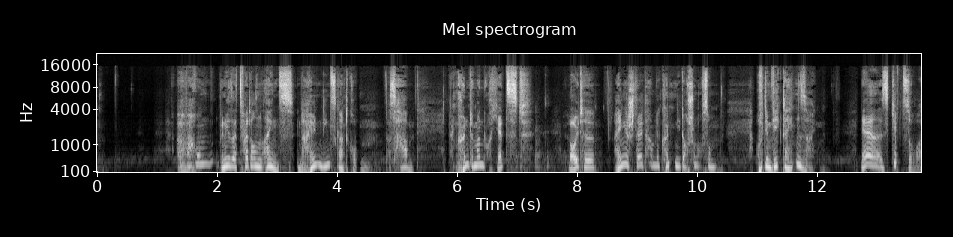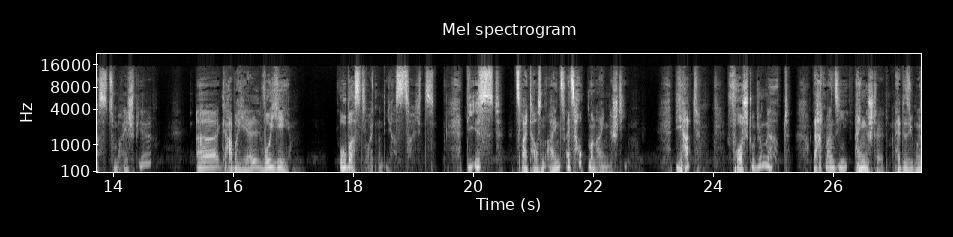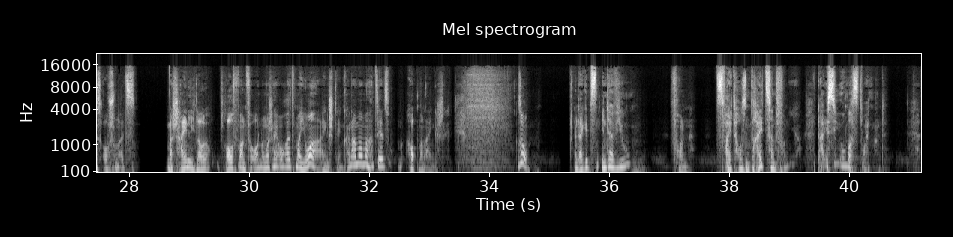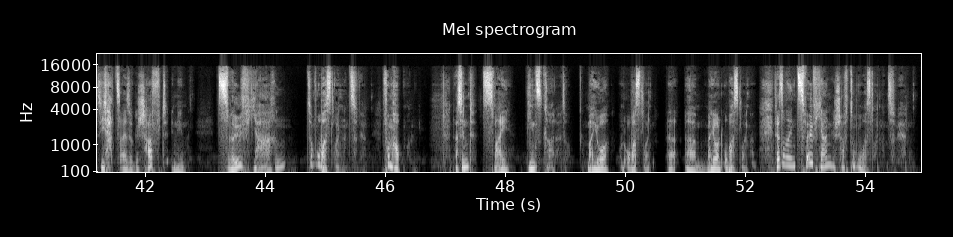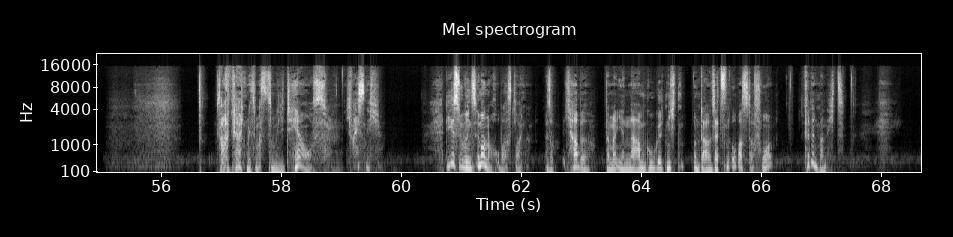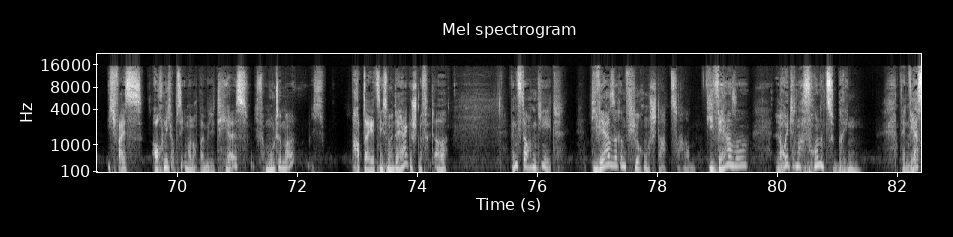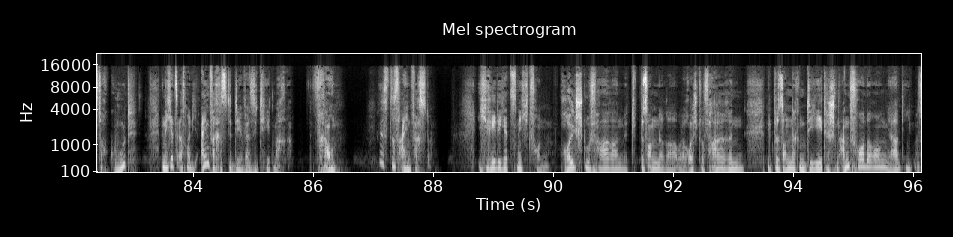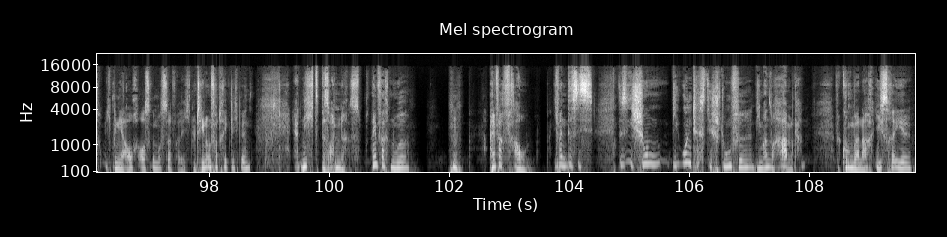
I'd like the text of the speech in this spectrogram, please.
Aber warum, wenn ihr seit 2001 in allen Dienstgradgruppen das haben, dann könnte man doch jetzt Leute eingestellt haben, dann könnten die doch schon auf so einem, auf dem Weg dahin sein. Ja, es gibt sowas. Zum Beispiel äh, Gabrielle Voyer, Oberstleutnant ihres Zeichens. Die ist 2001 als Hauptmann eingestiegen. Die hat Vorstudium gehabt. Da hat man sie eingestellt. Man hätte sie übrigens auch schon als wahrscheinlich laut Laufbahnverordnung wahrscheinlich auch als Major einstellen können, aber man hat sie jetzt Hauptmann eingestellt. So. Und da gibt's ein Interview von 2013 von ihr. Da ist sie Oberstleutnant. Sie hat es also geschafft, in den zwölf Jahren zum Oberstleutnant zu werden. Vom Hauptmann. Das sind zwei Dienstgrade, also Major und Oberstleutnant. Äh, äh, Major und Oberstleutnant. Sie hat es also in zwölf Jahren geschafft, zum Oberstleutnant zu werden. Sagt vielleicht ein bisschen was zum Militär aus. Ich weiß nicht. Die ist übrigens immer noch Oberstleutnant. Also ich habe, wenn man ihren Namen googelt, nicht und da setzt ein Oberst davor, findet man nichts. Ich weiß auch nicht, ob sie immer noch beim Militär ist. Ich vermute mal. Ich habe da jetzt nicht so hinterhergeschnüffelt, aber wenn es darum geht, diverseren Führungsstab zu haben, diverser Leute nach vorne zu bringen, dann wäre es doch gut, wenn ich jetzt erstmal die einfachste Diversität mache. Frauen. Ist das Einfachste. Ich rede jetzt nicht von Rollstuhlfahrern mit besonderer oder Rollstuhlfahrerinnen mit besonderen diätischen Anforderungen. Ja, die, also ich bin ja auch ausgemustert, weil ich glutenunverträglich bin. Ja, nichts Besonderes. Einfach nur, hm, einfach Frau. Ich meine, das ist, das ist schon die unterste Stufe, die man so haben kann. Wir gucken wir nach Israel.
